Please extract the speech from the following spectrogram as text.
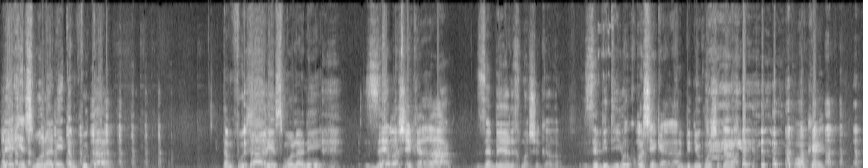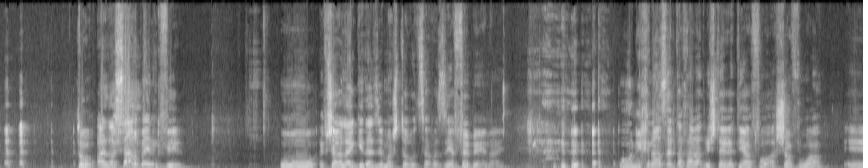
לך, יא שמאלני, אתה מפוטר. אתה מפוטר, יא שמאלני. זה. מה שקרה, זה בערך מה שקרה. זה בדיוק מה שקרה. זה בדיוק מה שקרה? אוקיי. טוב, אז השר בן גביר, הוא, אפשר להגיד על זה מה שאתה רוצה, אבל זה יפה בעיניי. הוא נכנס אל תחנת משטרת יפו השבוע, אה,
